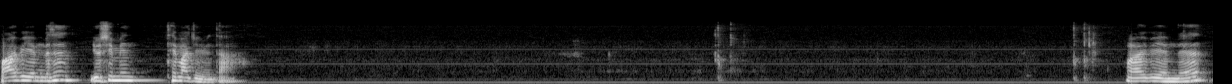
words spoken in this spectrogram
YBM넷은 유시민 테마주입니다. YBM넷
